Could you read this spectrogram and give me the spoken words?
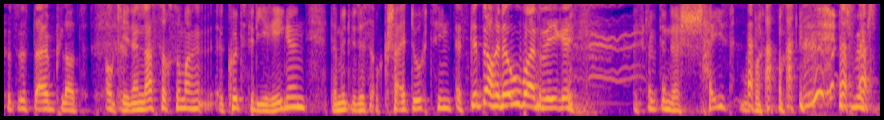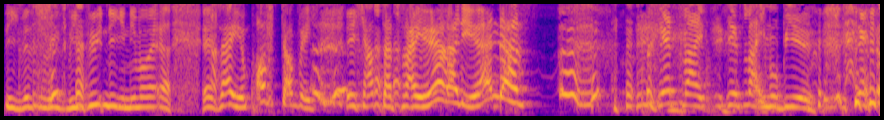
Das ist dein Plot. Okay, dann lass doch so machen, kurz für die Regeln, damit wir das auch gescheit durchziehen. Es gibt auch in der U-Bahn Regeln. Es gibt in der scheiß u Ich möchte nicht wissen, wie wütend ich in dem Moment. Äh, sag ich im Off-Topic. Ich habe da zwei Hörer, die hören das. Jetzt war ich, jetzt war ich mobil. Jetzt,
